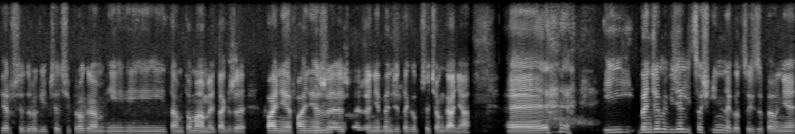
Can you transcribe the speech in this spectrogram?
pierwszy, drugi, trzeci program i, i tam to mamy, także fajnie, fajnie, Mhm. że, że, że nie będzie tego przeciągania e, i będziemy widzieli coś innego, coś zupełnie e,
